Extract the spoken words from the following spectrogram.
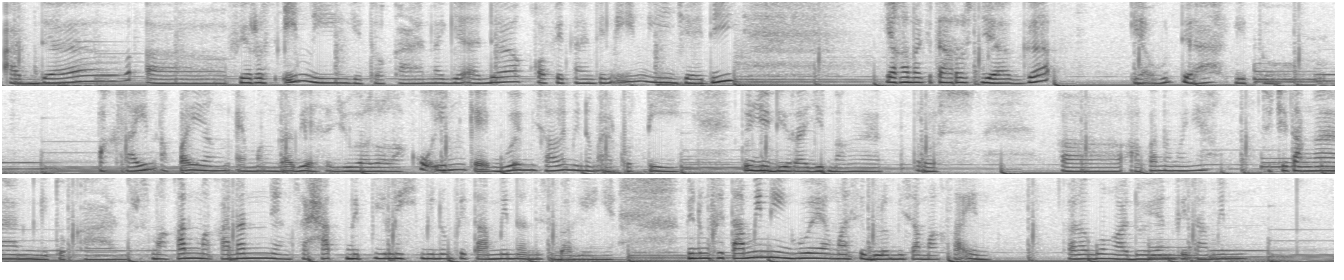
ada uh, virus ini gitu kan. Lagi ada covid-19 ini. Jadi ya karena kita harus jaga ya udah gitu. Paksain apa yang emang gak biasa juga lo lakuin. Kayak gue misalnya minum air putih itu jadi rajin banget. Terus uh, apa namanya cuci tangan gitu kan. Terus makan makanan yang sehat dipilih minum vitamin dan sebagainya. Minum vitamin nih gue yang masih belum bisa maksain. Karena gue nggak doyan vitamin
